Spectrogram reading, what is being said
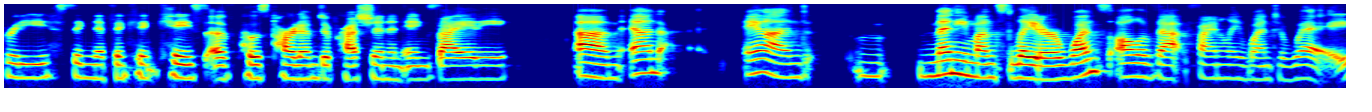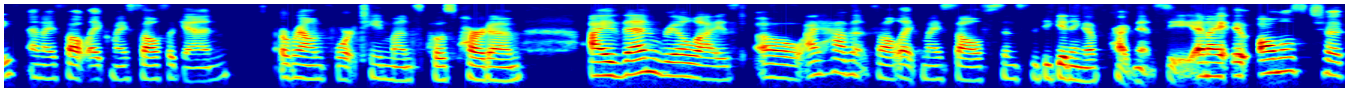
pretty significant case of postpartum depression and anxiety. Um, and and many months later, once all of that finally went away, and I felt like myself again, around 14 months postpartum, I then realized, oh, I haven't felt like myself since the beginning of pregnancy. And I it almost took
